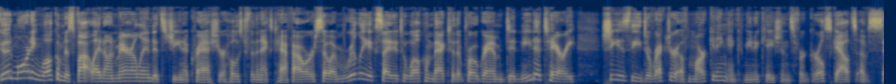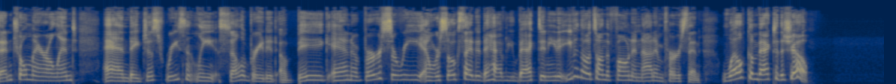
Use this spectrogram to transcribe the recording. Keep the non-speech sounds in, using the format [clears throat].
Good morning. Welcome to Spotlight on Maryland. It's Gina Crash, your host for the next half hour. So I'm really excited to welcome back to the program Danita Terry. She is the Director of Marketing and Communications for Girl Scouts of Central Maryland. And they just recently celebrated a big anniversary. And we're so excited to have you back, Danita, even though it's on the phone and not in person. Welcome back to the show.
